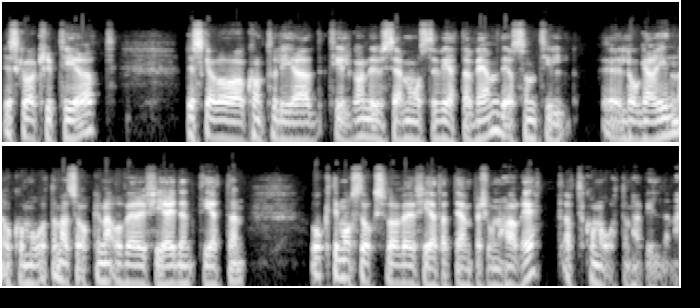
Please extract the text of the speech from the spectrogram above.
Det ska vara krypterat. Det ska vara kontrollerad tillgång, det vill säga man måste veta vem det är som till, eh, loggar in och kommer åt de här sakerna och verifiera identiteten. Och det måste också vara verifierat att den personen har rätt att komma åt de här bilderna.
